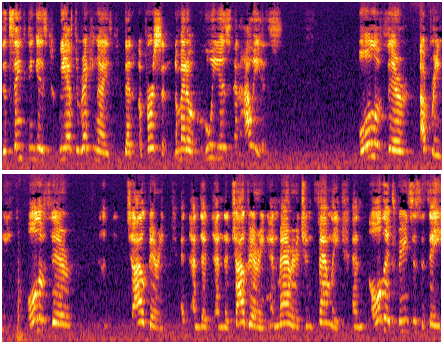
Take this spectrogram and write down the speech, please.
The same thing is we have to recognize that a person, no matter who he is and how he is, all of their upbringing, all of their childbearing, and, and the, and the childbearing and marriage and family and all the experiences that they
